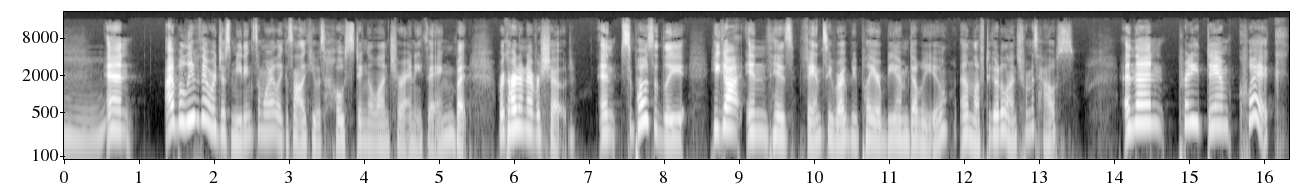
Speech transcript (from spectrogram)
Mm-hmm. And I believe they were just meeting somewhere. Like, it's not like he was hosting a lunch or anything, but Ricardo never showed. And supposedly, he got in his fancy rugby player BMW and left to go to lunch from his house. And then, pretty damn quick,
